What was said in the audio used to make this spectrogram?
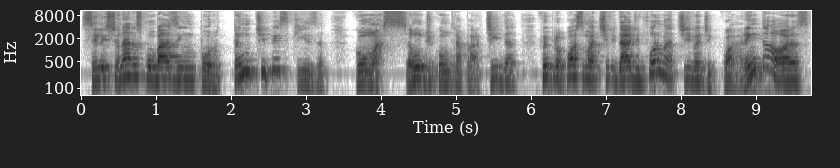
selecionadas com base em importante pesquisa como ação de contrapartida, foi proposta uma atividade formativa de 40 horas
